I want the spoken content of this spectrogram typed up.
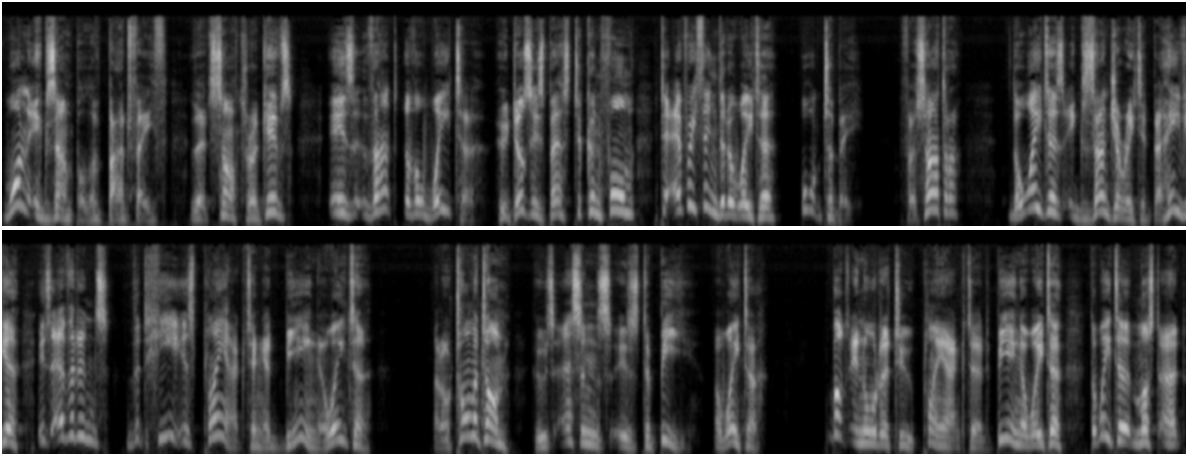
One example of bad faith that Sartre gives is that of a waiter who does his best to conform to everything that a waiter ought to be. For Sartre, the waiter's exaggerated behaviour is evidence that he is play acting at being a waiter, an automaton whose essence is to be a waiter. But in order to play act at being a waiter, the waiter must at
